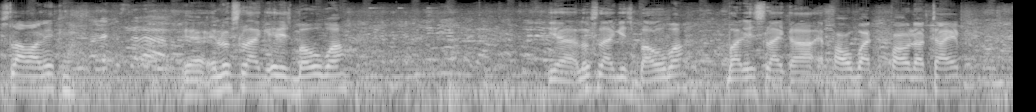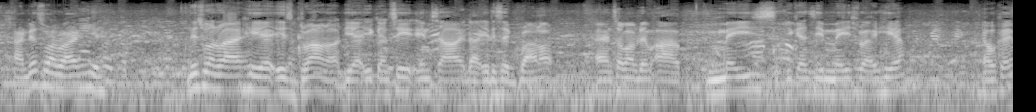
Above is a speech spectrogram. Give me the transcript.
Assalamu alaikum. Yeah it looks like it is boba yeah looks like it's boba but it's like a, a powder powder type. And this one right here this one right here is groundnut. Yeah you can see it inside that it is a groundnut. And some of them are maize. You can see maize right here. Okay?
